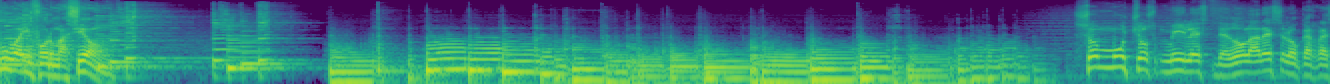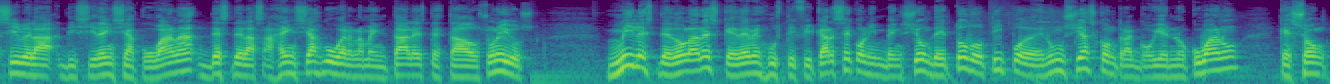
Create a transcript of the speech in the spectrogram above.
Cuba Información. Son muchos miles de dólares lo que recibe la disidencia cubana desde las agencias gubernamentales de Estados Unidos. Miles de dólares que deben justificarse con la invención de todo tipo de denuncias contra el gobierno cubano, que son,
